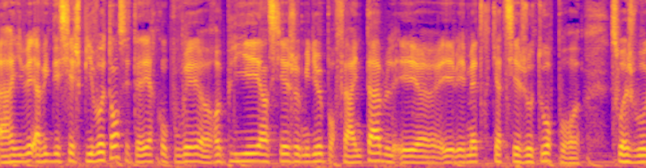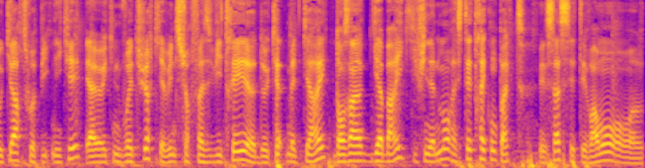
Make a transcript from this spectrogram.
arrivé avec des sièges pivotants, c'est-à-dire qu'on pouvait euh, replier un siège au milieu pour faire une table et, euh, et- et mettre quatre sièges autour pour euh, soit jouer aux cartes, soit pique-niquer, et avec une voiture qui avait une surface vitrée de 4 mètres carrés, dans un gabarit qui finalement restait très compact. Et ça, c'était vraiment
